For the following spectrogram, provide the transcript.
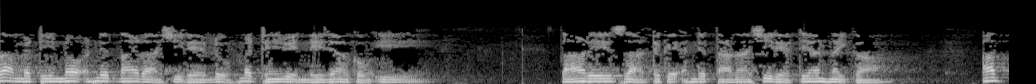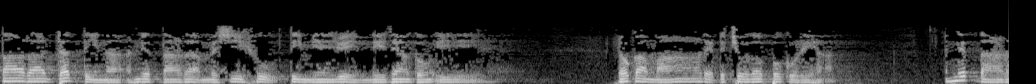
ရမတိနောအနှစ်သာရရှိတယ်လို့မှတ်ထင်၍နေကြကုန်၏သာရိစတကယ်အနှစ်သာရရှိတဲ့တရား၌ကအတ္တာရဓတ္တိနာအနှစ်သာရမရှိဟုသိမြင်၍နေကြကုန်၏လောကမှာတဲ့တချို့သောပုဂ္ဂိုလ်တွေဟာအနှစ်သာရ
